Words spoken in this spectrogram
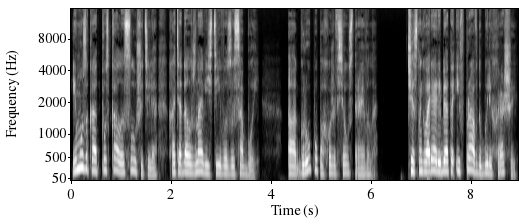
и музыка отпускала слушателя, хотя должна вести его за собой. А группу, похоже, все устраивало. Честно говоря, ребята и вправду были хороши.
